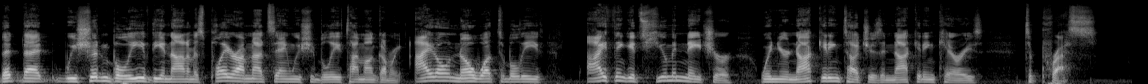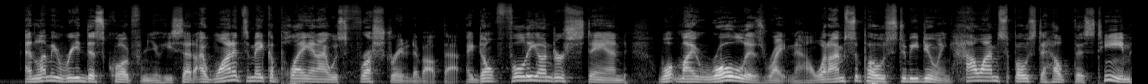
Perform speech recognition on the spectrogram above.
that that we shouldn't believe the anonymous player. I'm not saying we should believe Ty Montgomery. I don't know what to believe. I think it's human nature when you're not getting touches and not getting carries to press. And let me read this quote from you. He said, I wanted to make a play and I was frustrated about that. I don't fully understand what my role is right now, what I'm supposed to be doing, how I'm supposed to help this team.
